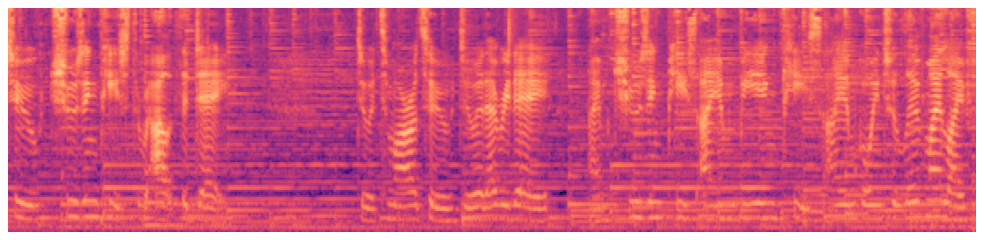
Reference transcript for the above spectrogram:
to choosing peace throughout the day. Do it tomorrow too. Do it every day. I'm choosing peace. I am being peace. I am going to live my life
